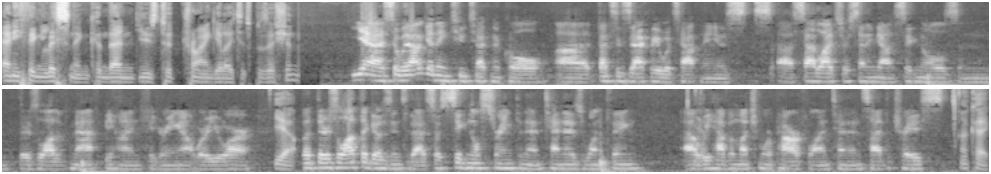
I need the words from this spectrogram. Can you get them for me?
anything listening can then use to triangulate its position? Yeah, so without getting too technical, uh, that's exactly what's happening. Is uh, satellites are sending down signals, and there's a lot of math behind figuring out where you are. Yeah. But there's a lot that goes into that. So signal strength and antenna is one thing. Uh, yeah. We have a much more powerful antenna inside the trace. Okay,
